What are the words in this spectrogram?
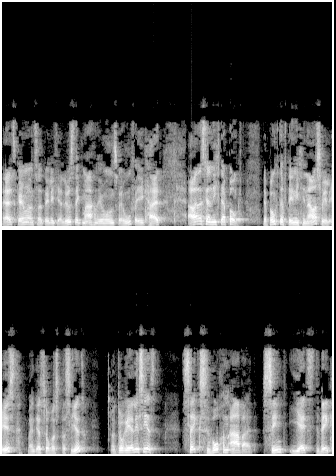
jetzt können wir uns natürlich ja lustig machen über unsere Unfähigkeit, aber das ist ja nicht der Punkt. Der Punkt, auf den ich hinaus will, ist, wenn dir sowas passiert und du realisierst, sechs Wochen Arbeit sind jetzt weg.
